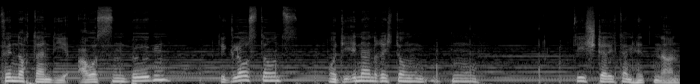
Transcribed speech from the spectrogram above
Finde noch dann die Außenbögen, die Glowstones und die Inneneinrichtungen, hm, die stelle ich dann hinten an.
